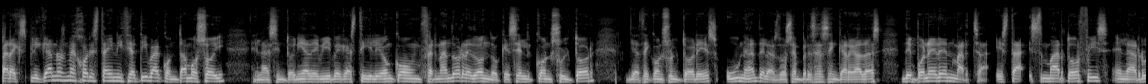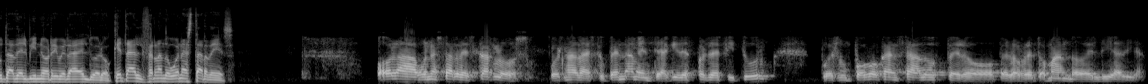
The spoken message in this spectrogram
Para explicarnos mejor esta iniciativa, contamos hoy en la sintonía de Vive Castilla y León con Fernando Redondo, que es el consultor de Hace Consultores, una de las dos empresas encargadas de poner en marcha esta Smart Office en la ruta del vino Ribera del Duero. ¿Qué tal, Fernando? Buenas tardes. Hola, buenas tardes, Carlos. Pues nada, estupendamente. Aquí después de Fitur, pues un poco cansados, pero, pero retomando el día a día.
